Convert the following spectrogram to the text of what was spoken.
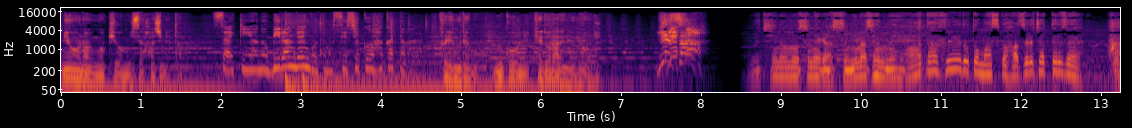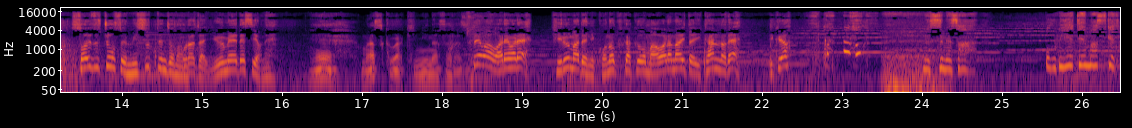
え妙な動きを見せ始めた最近あのヴィラン連合とも接触を図ったわ。くれぐれも向こうに蹴取られぬように。イエスさうちの娘がすみませんね。またフードとマスク外れちゃってるぜ。サイズ調整ミスってんじゃないほらじゃ有名ですよね。ええマスクは気になさらず。では我々昼までにこの区画を回らないといかんので行くよ。娘さん怯えてますけど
